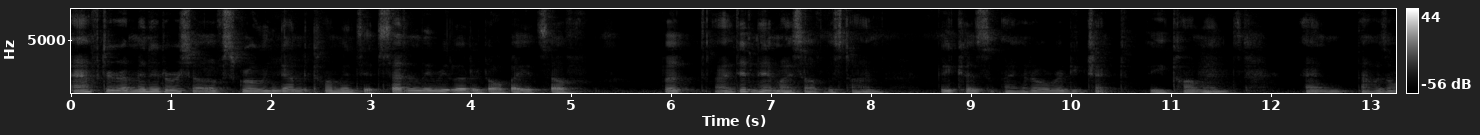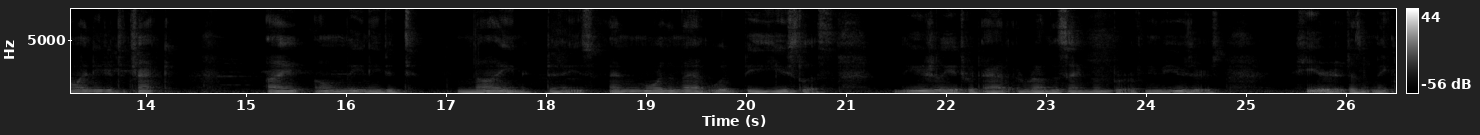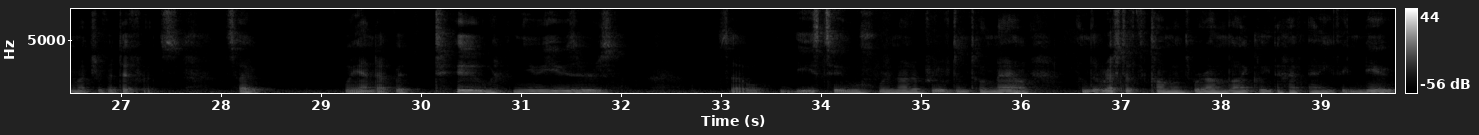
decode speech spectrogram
After a minute or so of scrolling down the comments, it suddenly reloaded all by itself, but I didn't hit myself this time, because I had already checked the comments, and that was all I needed to check. I only needed 9 days, and more than that would be useless, usually it would add around the same number of new users, here it doesn't make much of a difference, we end up with 2 new users, so these 2 were not approved until now, and the rest of the comments were unlikely to have anything new.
